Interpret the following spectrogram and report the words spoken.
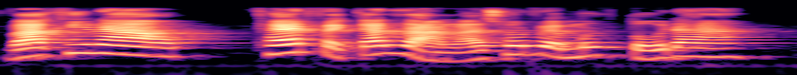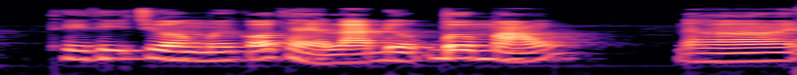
Và khi nào Fed phải cắt giảm lãi suất về mức tối đa thì thị trường mới có thể là được bơm máu. Đấy.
